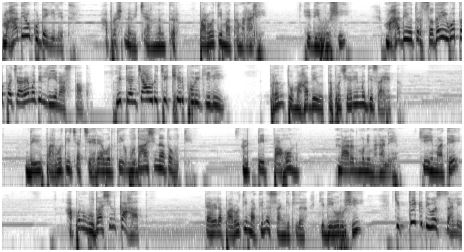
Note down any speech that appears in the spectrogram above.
महादेव कुठे गेलेत? हा प्रश्न विचारल्यानंतर पार्वती माता म्हणाली हे देवऋषी महादेव तर सदैव तपचार्यामध्ये लीन असतात. मी त्यांच्या आवडीची खीर पुरी केली परंतु महादेव तपचार्यामध्येच आहेत. देवी पार्वतीच्या चेहऱ्यावरती उदासीनता होती. आणि ते पाहून नारद मुनी म्हणाले की हे माते आपण उदासीन का आहात? त्यावेळेला पार्वती मातेनं सांगितलं की देवऋषी कित्येक दिवस झाले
